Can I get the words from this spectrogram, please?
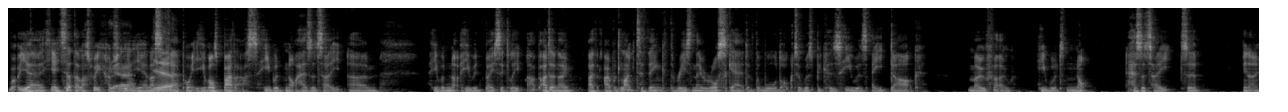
Well, yeah, yeah, he said that last week. Actually, Yeah. didn't he? yeah, that's a fair point. He was badass. He would not hesitate. Um, he would not. He would basically. I, I don't know. I, I would like to think the reason they were all scared of the War Doctor was because he was a dark mofo. He would not hesitate to, you know,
